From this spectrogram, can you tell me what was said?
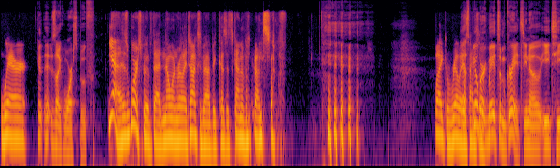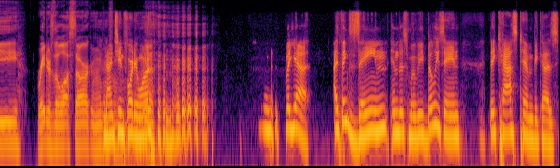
where, It- It's like war spoof. yeah, his war spoof that no one really talks about because it's kind of offensive. like, really Yeah, offensive. Spielberg made some greats. You know, E.T., Raiders of the Lost Ark. 1941. but yeah, I think Zane in this movie, Billy Zane, they cast him because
